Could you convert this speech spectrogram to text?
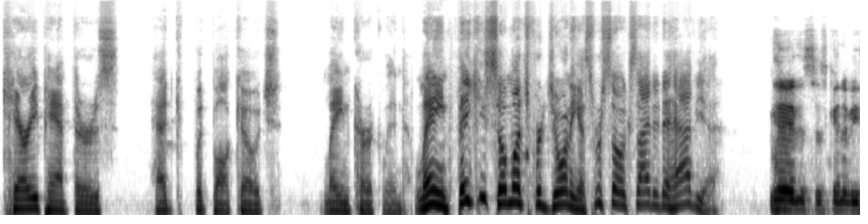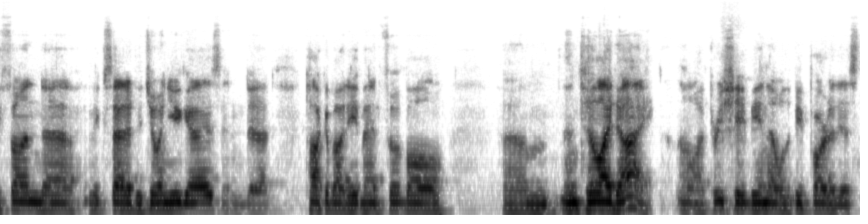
Carey Panthers head football coach Lane Kirkland. Lane, thank you so much for joining us. We're so excited to have you. Hey, this is going to be fun. Uh, I'm excited to join you guys and uh, talk about eight man football um, until I die. Oh, I appreciate being able to be part of this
